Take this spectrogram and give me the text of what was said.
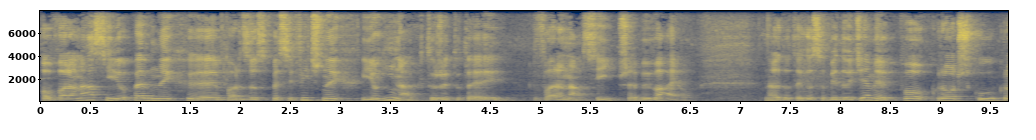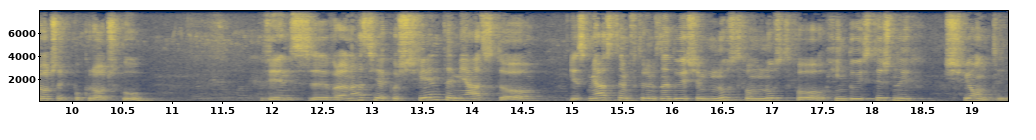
o Varanasi i o pewnych e, bardzo specyficznych joginach, którzy tutaj w Varanasi przebywają. No ale do tego sobie dojdziemy po kroczku, kroczek po kroczku. Więc e, Varanasi jako święte miasto jest miastem, w którym znajduje się mnóstwo, mnóstwo hinduistycznych świątyń.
